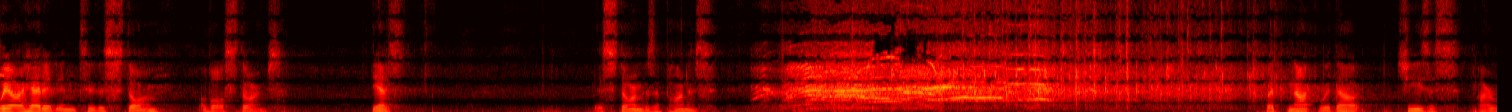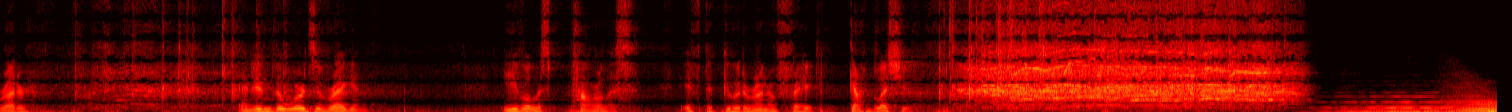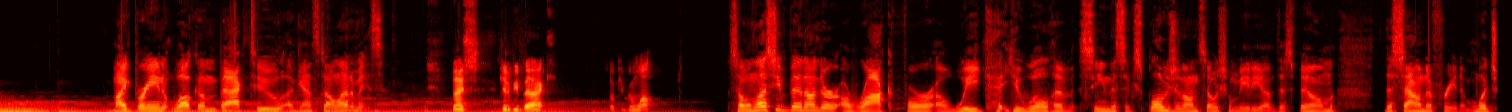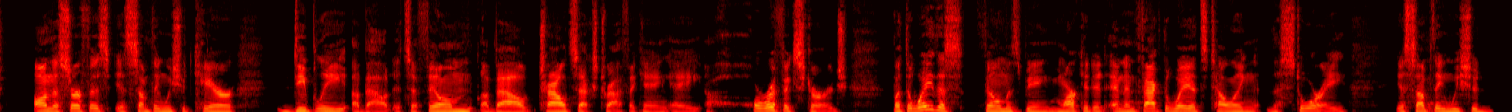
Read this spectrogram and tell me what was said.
We are headed into the storm of all storms. Yes, the storm is upon us. But not without Jesus, our rudder. And in the words of Reagan, evil is powerless if the good are unafraid. God bless you. Mike Breen, welcome back to Against All Enemies. Nice. Good to be back. Hope you've been well. So, unless you've been under a rock for a week, you will have seen this explosion on social media of this film, The Sound of Freedom, which on the surface is something we should care deeply about. It's a film about child sex trafficking, a, a horrific scourge. But the way this film is being marketed, and in fact, the way it's telling the story, is something we should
